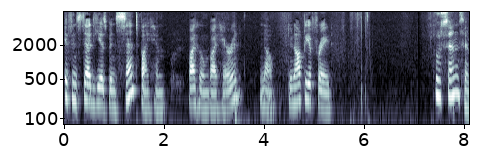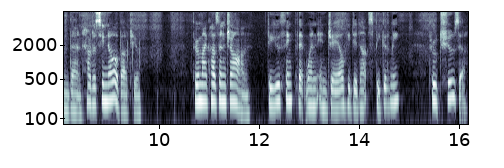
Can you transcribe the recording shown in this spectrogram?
if instead he has been sent by him, by whom? By Herod? No, do not be afraid. Who sends him then? How does he know about you? Through my cousin John. Do you think that when in jail he did not speak of me? Through Chuza,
